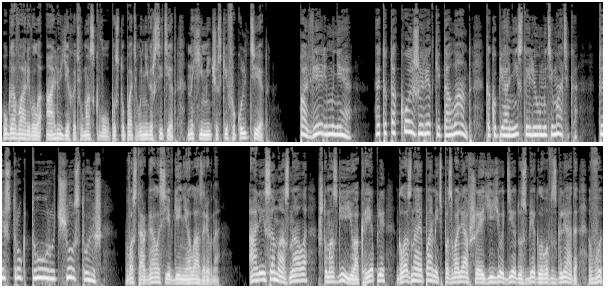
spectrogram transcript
уговаривала Алю ехать в Москву, поступать в университет, на химический факультет. «Поверь мне, это такой же редкий талант, как у пианиста или у математика. Ты структуру чувствуешь», — восторгалась Евгения Лазаревна. Али и сама знала, что мозги ее окрепли, глазная память, позволявшая ее деду с беглого взгляда в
